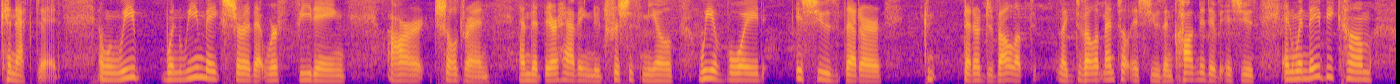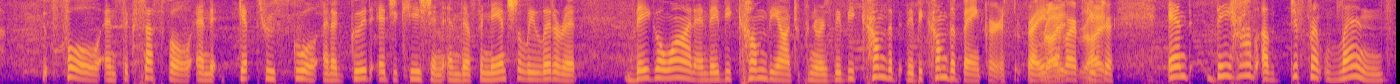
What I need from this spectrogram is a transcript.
connected. And when we when we make sure that we're feeding our children and that they're having nutritious meals, we avoid issues that are that are developed like developmental issues and cognitive issues. And when they become full and successful and get through school and a good education and they're financially literate they go on and they become the entrepreneurs. They become the they become the bankers right, Right, of our right. future. And they have a different lens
